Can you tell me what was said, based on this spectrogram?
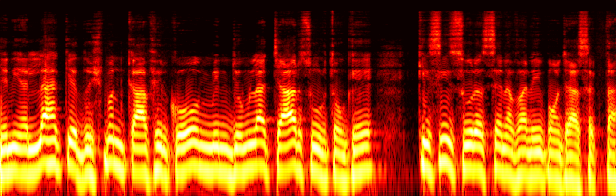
یعنی اللہ کے دشمن کافر کو من جملہ چار صورتوں کے کسی صورت سے نفع نہیں پہنچا سکتا۔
